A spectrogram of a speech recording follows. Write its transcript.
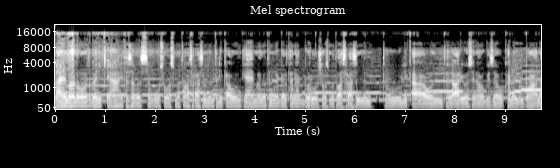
ስለ ሃይማኖት በኒቅያ የተሰበሰቡ 318 ሊቃውንት የሃይማኖትን ነገር ተናገሩ። 318ቱ ሊቃውንት አርዮስን አውግዘው ከለዩ በኋላ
